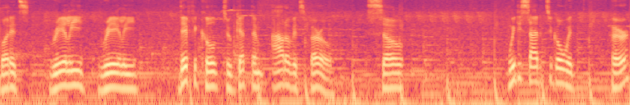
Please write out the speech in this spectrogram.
but it's really, really difficult to get them out of its burrow. So we decided to go with her.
